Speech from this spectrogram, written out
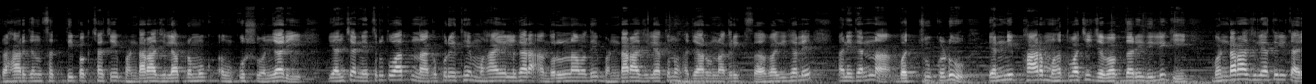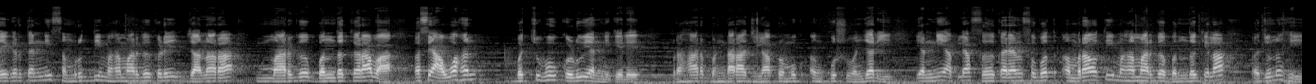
प्रहार जनशक्ती पक्षाचे भंडारा जिल्हाप्रमुख अंकुश वंजारी यांच्या नेतृत्वात नागपूर येथे महाएल्गार आंदोलनामध्ये भंडारा जिल्ह्यातून हजारो नागरिक सहभागी झाले आणि त्यांना बच्चू कडू यांनी फार महत्त्वाची जबाबदारी दिली की भंडारा जिल्ह्यातील कार्यकर्त्यांनी समृद्धी महामार्गाकडे जाणारा मार्ग बंद करावा असे आवाहन बच्चूभाऊ कडू यांनी केले. प्रहार भंडारा जिल्हाप्रमुख अंकुश वंजारी यांनी आपल्या सहकाऱ्यांसोबत अमरावती महामार्ग बंद केला. अजूनही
